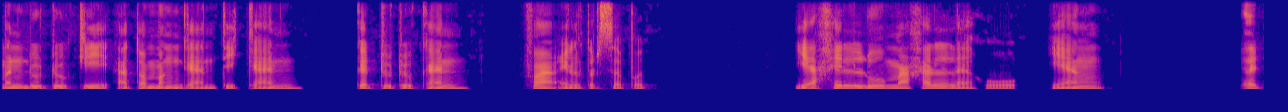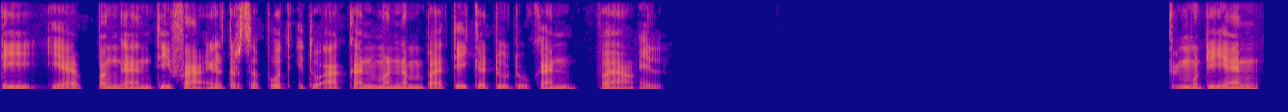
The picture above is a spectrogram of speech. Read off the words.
menduduki atau menggantikan kedudukan fa'il tersebut. Yahillu mahallahu yang jadi ya pengganti fa'il tersebut itu akan menempati kedudukan fa'il. Kemudian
